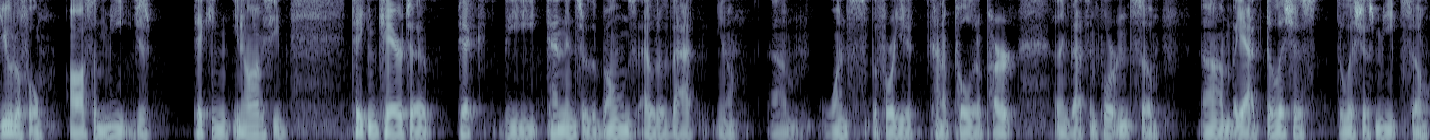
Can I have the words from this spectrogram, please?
beautiful, awesome meat. Just picking, you know, obviously taking care to pick the tendons or the bones out of that, you know, um, once before you kind of pull it apart. I think that's important. So, um, but yeah, delicious, delicious meat. So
